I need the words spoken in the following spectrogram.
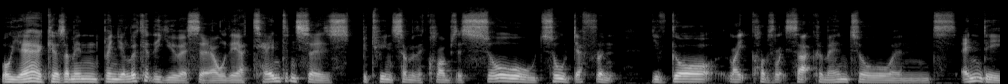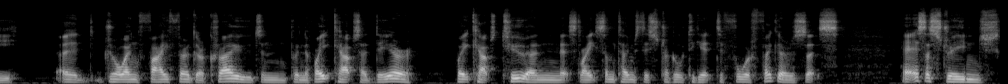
Well, yeah, because I mean, when you look at the USL, the attendances between some of the clubs is so so different. You've got like clubs like Sacramento and Indy uh, drawing five figure crowds, and when the Whitecaps had their Whitecaps two, and it's like sometimes they struggle to get to four figures. It's it is a strange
